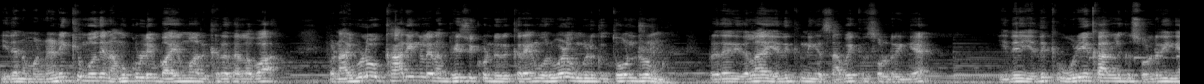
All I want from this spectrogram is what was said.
இதை நம்ம நினைக்கும் போதே நமக்குள்ளே பயமா இருக்கிறது அல்லவா? இப்ப நான் இவ்வளவு காரியங்களை நான் பேசிக்கொண்டிருக்கிறேன் ஒருவேளை உங்களுக்கு தோன்றும். பிரதர் இதெல்லாம் எதுக்கு நீங்க சபைக்கு சொல்றீங்க? இதை எதுக்கு ஊழியக்காரர்களுக்கு சொல்றீங்க?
